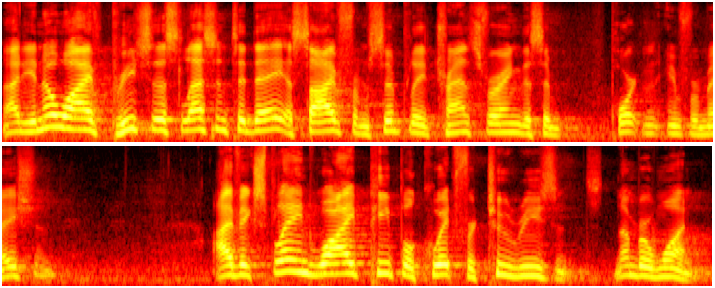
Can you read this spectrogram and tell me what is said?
Now do you know why I've preached this lesson today aside from simply transferring this important information. I've explained why people quit for two reasons. Number one,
